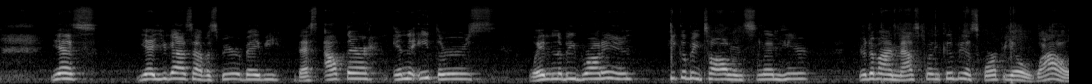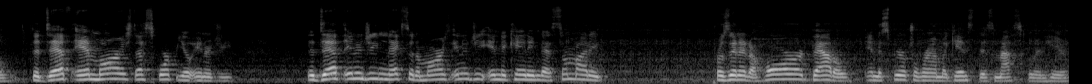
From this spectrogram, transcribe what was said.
yes. Yeah, you guys have a spirit baby that's out there in the ethers waiting to be brought in. He could be tall and slim here. Your divine masculine could be a Scorpio. Wow. The death and Mars, that's Scorpio energy. The death energy next to the Mars energy indicating that somebody presented a hard battle in the spiritual realm against this masculine here.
